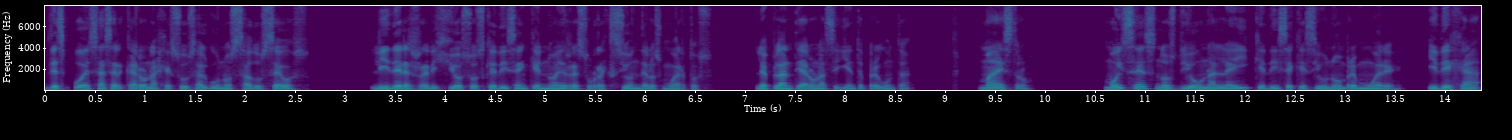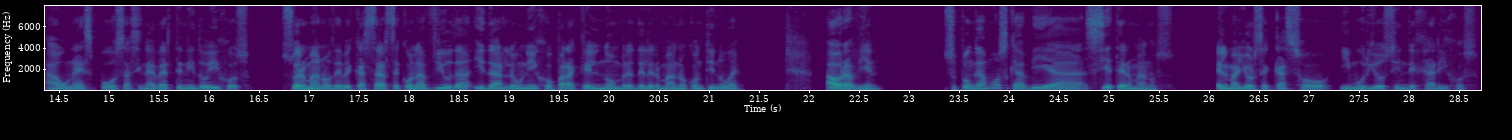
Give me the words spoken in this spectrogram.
Después se acercaron a Jesús algunos saduceos, líderes religiosos que dicen que no hay resurrección de los muertos. Le plantearon la siguiente pregunta. Maestro, Moisés nos dio una ley que dice que si un hombre muere y deja a una esposa sin haber tenido hijos, su hermano debe casarse con la viuda y darle un hijo para que el nombre del hermano continúe. Ahora bien, supongamos que había siete hermanos. El mayor se casó y murió sin dejar hijos.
